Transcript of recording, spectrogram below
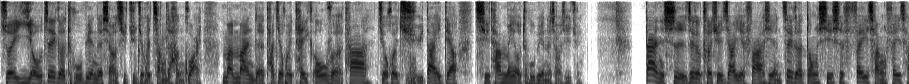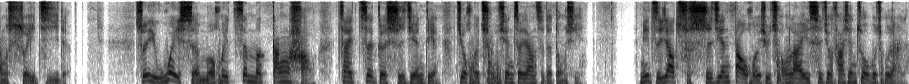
所以有这个突变的小细菌就会长得很快，慢慢的它就会 take over，它就会取代掉其他没有突变的小细菌。但是这个科学家也发现这个东西是非常非常随机的，所以为什么会这么刚好在这个时间点就会出现这样子的东西？你只要时间倒回去重来一次，就发现做不出来了。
